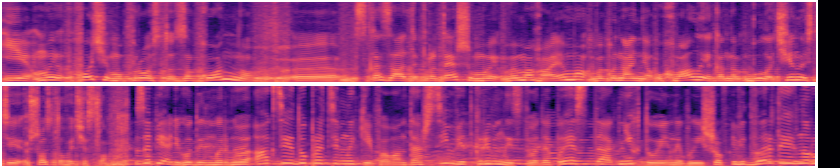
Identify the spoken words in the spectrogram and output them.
і ми хочемо просто законно е, сказати про те, що ми вимагаємо виконання ухвали, яка набула чинності 6 числа. За п'ять годин мирної акції до працівників Авантаж 7 від керівництва ДПС так ніхто і не вийшов. Відверте ігнорування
